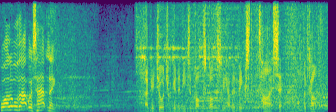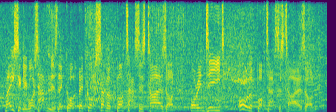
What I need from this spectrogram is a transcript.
while all that was happening. Okay, George, we're going to need to box box. We have a mixed tyre set on the car. Basically, what's happened is they've got they've got some of Bottas's tyres on, or indeed all of Bottas's tyres on.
